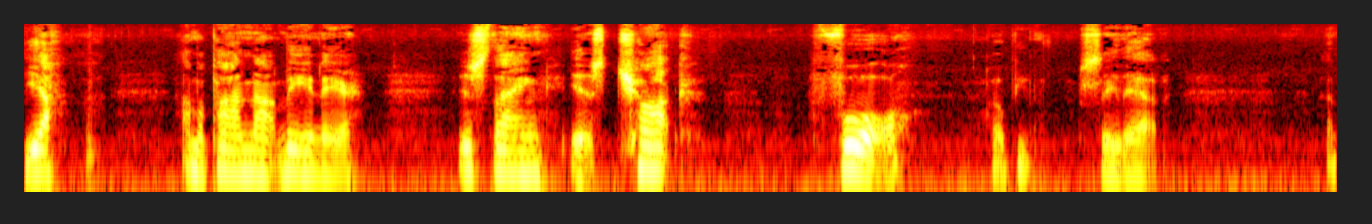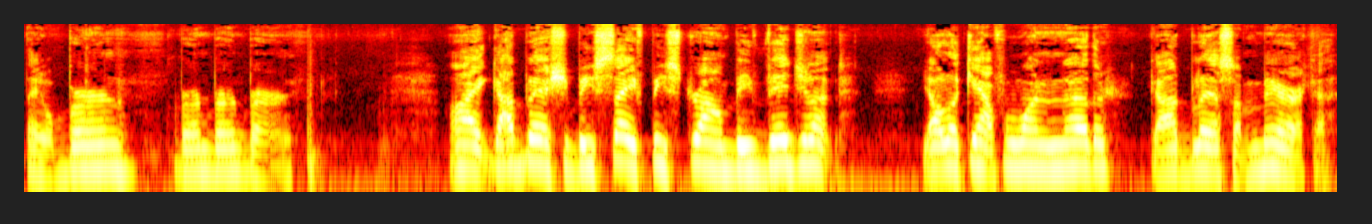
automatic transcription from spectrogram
Yeah, I'm a pine knot millionaire. This thing is chock full. Hope you see that. That thing will burn, burn, burn, burn. All right, God bless you. Be safe, be strong, be vigilant. Y'all look out for one another. God bless America.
